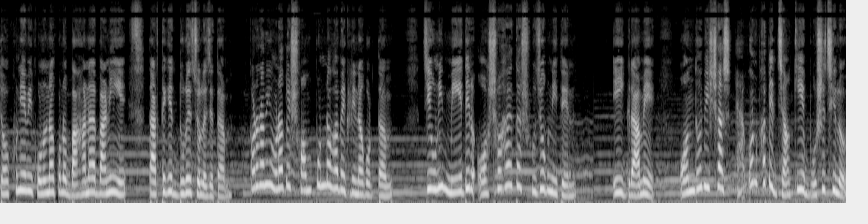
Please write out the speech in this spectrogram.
তখনই আমি কোনো না কোনো বাহানা বানিয়ে তার থেকে দূরে চলে যেতাম। কারণ আমি ওনাকে সম্পূর্ণভাবে ঘৃণা করতাম যে উনি মেয়েদের অসহায়তার সুযোগ নিতেন। এই গ্রামে অন্ধবিশ্বাস এমনভাবে জাঁকিয়ে বসেছিল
